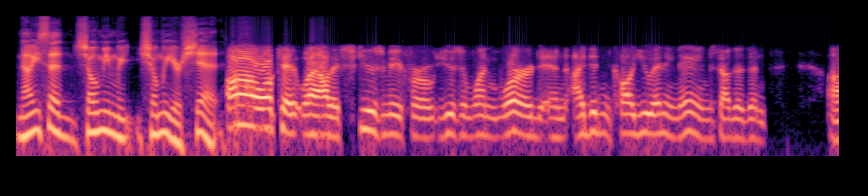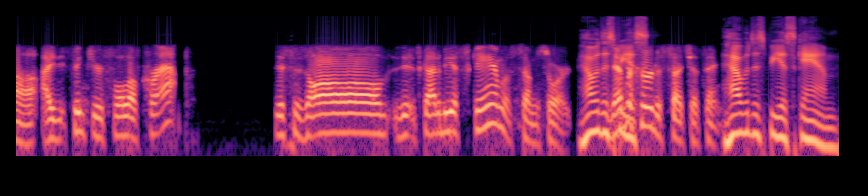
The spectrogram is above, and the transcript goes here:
Now you said show me me show me your shit. Oh, okay. Well, excuse me for using one word, and I didn't call you any names other than uh, I think you're full of crap. This is all. It's got to be a scam of some sort. How would this Never be? Heard of such a thing. how would this be a scam?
